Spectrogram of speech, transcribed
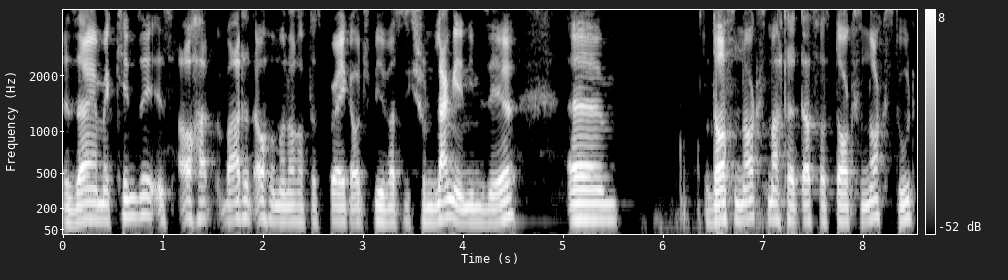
Isaiah McKinsey ist auch, hat, wartet auch immer noch auf das Breakout-Spiel, was ich schon lange in ihm sehe. Ähm, Dawson Knox macht halt das, was Dawson Knox tut,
